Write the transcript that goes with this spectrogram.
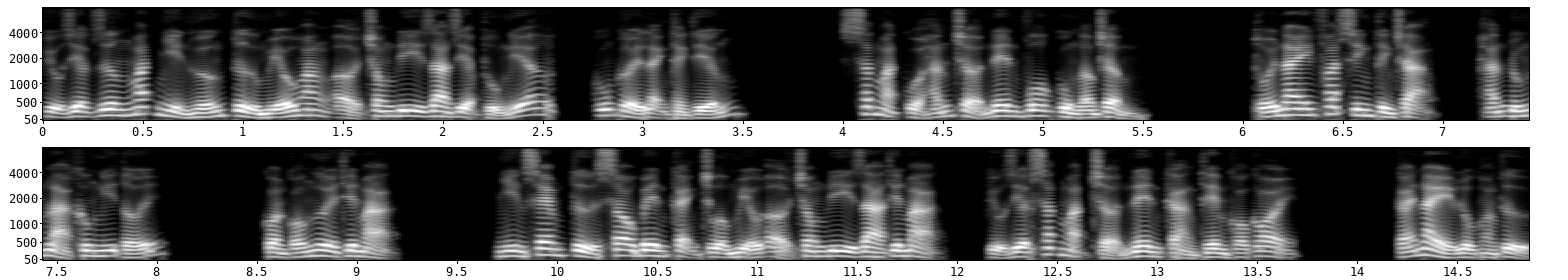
Cựu diệp dương mắt nhìn hướng từ miếu hoang ở trong đi ra diệp thủ nghĩa, cũng cười lạnh thành tiếng. Sắc mặt của hắn trở nên vô cùng ấm trầm. Tối nay phát sinh tình trạng, hắn đúng là không nghĩ tới. Còn có ngươi thiên mạc. Nhìn xem từ sau bên cạnh chùa miếu ở trong đi ra thiên mạc, cựu diệp sắc mặt trở nên càng thêm khó coi. Cái này lục hoàng tử,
